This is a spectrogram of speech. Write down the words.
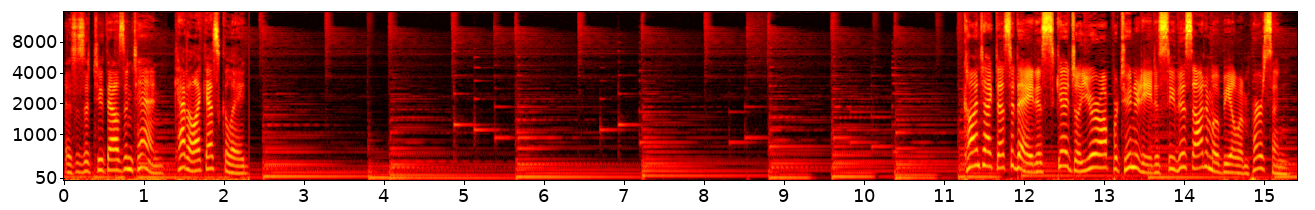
This is a 2010 Cadillac Escalade. Contact us today to schedule your opportunity to see this automobile in person.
